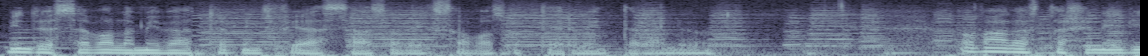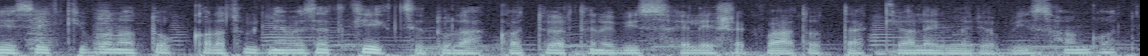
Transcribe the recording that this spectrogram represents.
mindössze valamivel több mint fél százalék szavazott érvénytelenül. A választási névjegyzék kivonatokkal az úgynevezett kék cedulákkal történő visszaélések váltották ki a legnagyobb vízhangot,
